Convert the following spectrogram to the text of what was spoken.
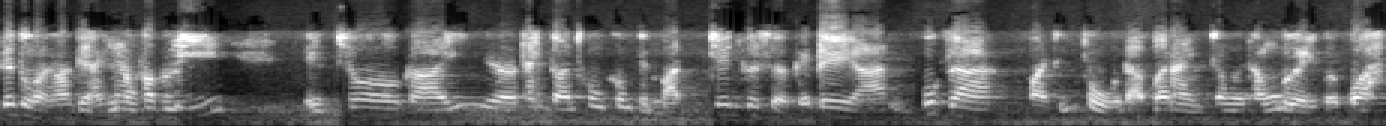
tiếp tục hoàn thiện hành lang pháp lý để cho cái à, thanh toán không không tiền mặt trên cơ sở cái đề án quốc gia mà chính phủ đã ban hành trong cái tháng 10 vừa qua.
